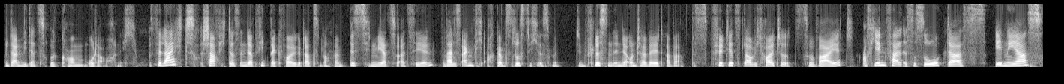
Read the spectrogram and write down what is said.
und dann wieder zurückkommen oder auch nicht. Vielleicht schaffe ich das in der Feedback-Folge dazu noch mal ein bisschen mehr zu erzählen, weil es eigentlich auch ganz lustig ist mit den Flüssen in der Unterwelt, aber das führt jetzt, glaube ich, heute zu weit. Auf jeden Fall ist es so, dass Aeneas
